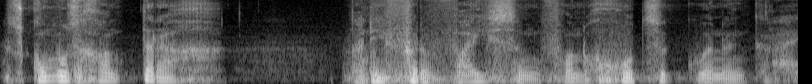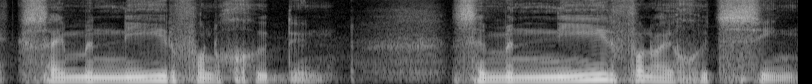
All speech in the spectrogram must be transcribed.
Ons kom ons gaan terug na die verwysing van God se koninkryk, sy manier van goed doen, sy manier van hy goed sien.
